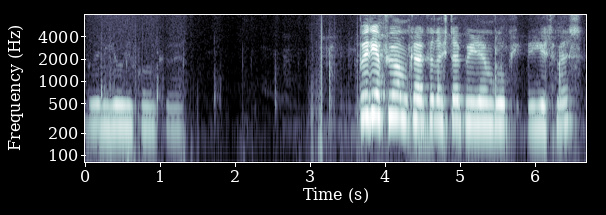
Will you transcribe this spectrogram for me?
Böyle yapalım şuraya. Böyle yapıyorum ki arkadaşlar bir yerim blok yetmez.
